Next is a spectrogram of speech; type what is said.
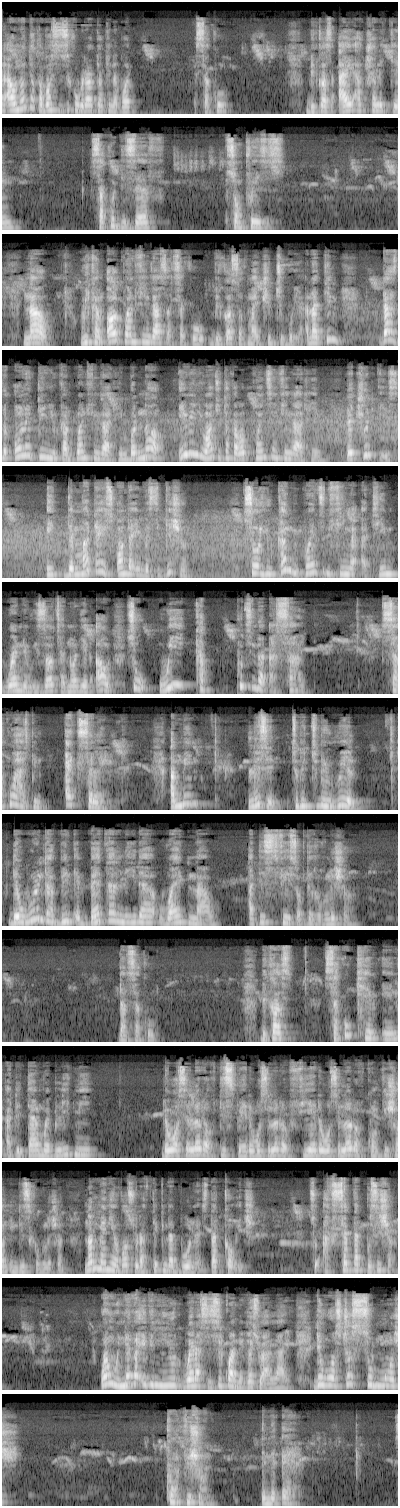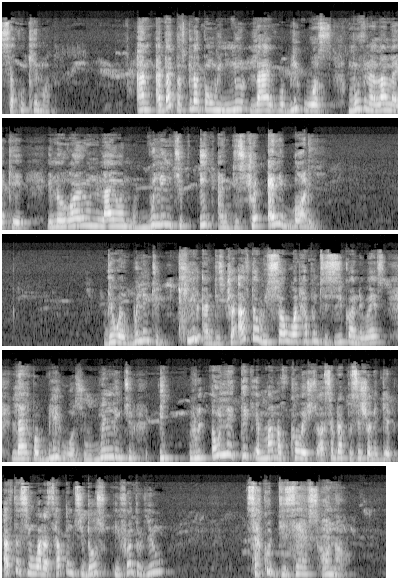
I will not talk about Sisiku without talking about Sako. Because I actually think Sako deserves some praises. Now, we can all point fingers at Sako because of my trip to Boya. And I think that's the only thing you can point finger at him. But now, even you want to talk about pointing finger at him, the truth is, it, the matter is under investigation. So you can't be pointing finger at him when the results are not yet out. So we can putting that aside. Sako has been excellent. I mean, listen, to be to be real, there wouldn't have been a better leader right now at this phase of the revolution than Sako. Because Sako came in at a time where, believe me, there was a lot of despair, there was a lot of fear, there was a lot of confusion in this revolution. Not many of us would have taken that boldness, that courage to accept that position. When we never even knew whether Sissoko and the rest were alive, there was just so much confusion in the air. Sako came up. And at that particular point, we knew like Republic was moving along like a you know roaring lion, willing to eat and destroy anybody. They were willing to kill and destroy. After we saw what happened to Sisiku and the West, La Republic was willing to. It will only take a man of courage to accept that position again. After seeing what has happened to those in front of you, Sako deserves honor.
